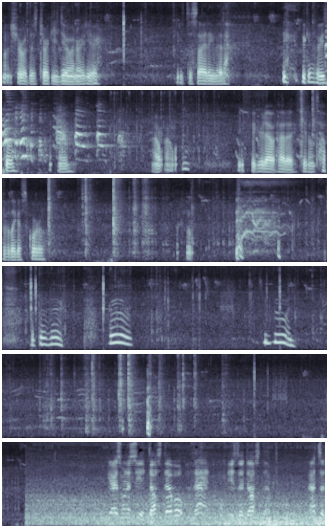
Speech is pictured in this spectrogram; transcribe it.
I'm not sure what this turkey's doing right here. He's deciding that. Look at how he's going. Uh, ow, ow. He figured out how to get on top of it like a squirrel. Oh. what the heck? Look at him. What's he doing? You guys want to see a dust devil? That is a dust devil. That's a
